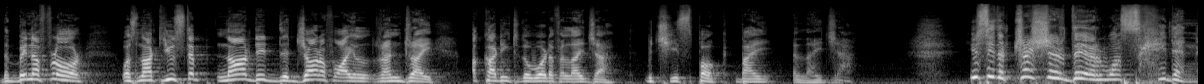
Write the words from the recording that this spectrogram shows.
The bin of flour was not used up, nor did the jar of oil run dry, according to the word of Elijah, which he spoke by Elijah. You see, the treasure there was hidden.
